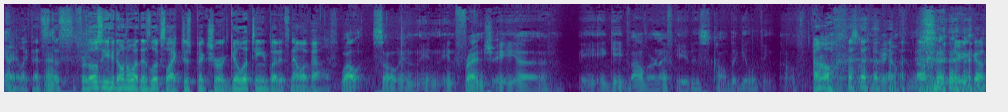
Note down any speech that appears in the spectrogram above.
right? Like that's, Yeah. that's for those of you who don't know what this looks like. Just picture a guillotine, but it's now a valve. Well, so in, in, in French, a, uh, a a gate valve or a knife gate is called a guillotine valve. Oh, So there you go. there you go.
